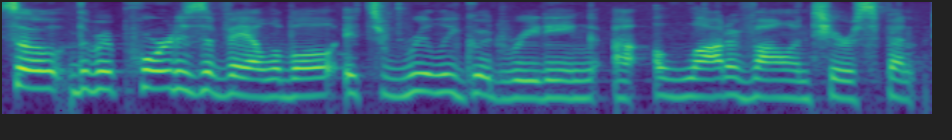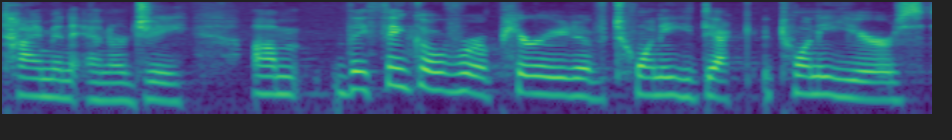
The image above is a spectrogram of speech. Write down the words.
So the report is available. It's really good reading. Uh, a lot of volunteers spent time and energy. Um, they think over a period of 20, dec- 20 years,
